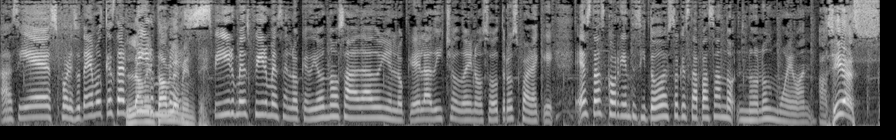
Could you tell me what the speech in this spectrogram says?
Así es, por eso tenemos que estar Lamentablemente. firmes, firmes, firmes en lo que Dios nos ha dado y en lo que Él ha dicho de nosotros para que estas corrientes y todo esto que está pasando no nos muevan. Así es.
